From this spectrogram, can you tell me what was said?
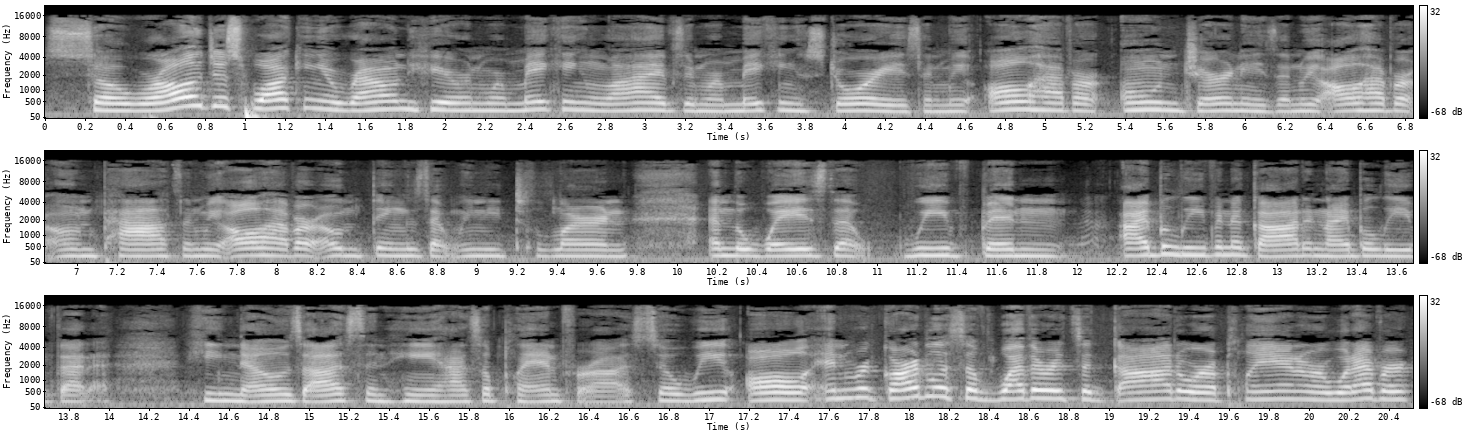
So we're all just walking around here and we're making lives and we're making stories and we all have our own journeys and we all have our own paths and we all have our own things that we need to learn and the ways that we've been I believe in a God and I believe that He knows us and He has a plan for us. So we all, and regardless of whether it's a God or a plan or whatever,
